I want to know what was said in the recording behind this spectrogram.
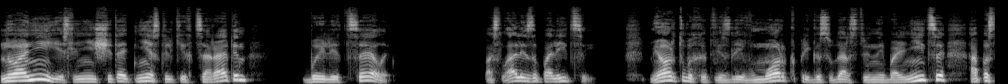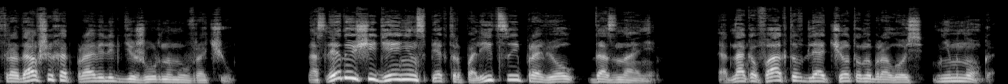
но они, если не считать нескольких царапин, были целы. Послали за полицией. Мертвых отвезли в морг при государственной больнице, а пострадавших отправили к дежурному врачу. На следующий день инспектор полиции провел дознание. Однако фактов для отчета набралось немного.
